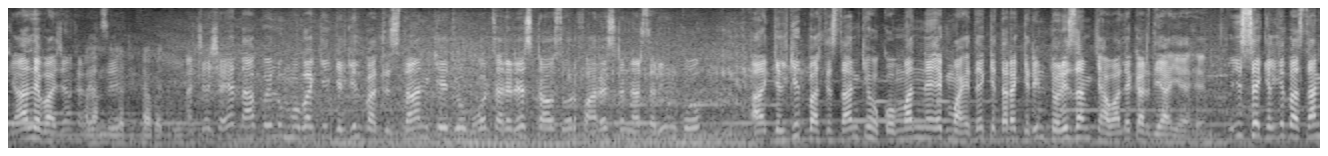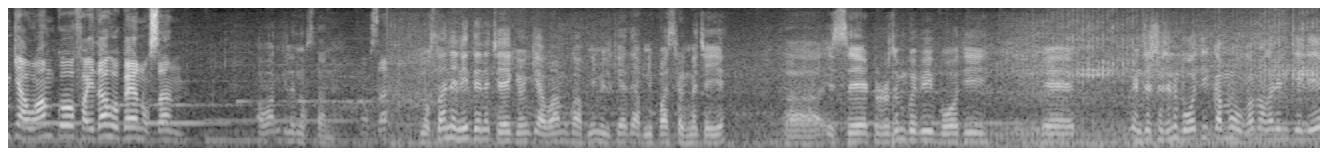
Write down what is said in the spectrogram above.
کیا حال ہے بھائی جان؟ الحمدللہ ٹھیک اچھا شاید آپ کو علم ہوگا کہ گلگت بلتستان کے جو بہت سارے ریسٹ ہاؤس اور فارسٹ نرسریوں کو گلگت بلتستان کی حکومت نے ایک معاہدے کی طرح گرین ٹوریزم کے حوالے کر دیا گیا ہے۔ اس سے گلگت بلتستان کے عوام کو فائدہ ہوگا یا نقصان؟ عوام کے لیے نقصان ہے۔ نقصان؟ نقصان نہیں دینا چاہیے کیونکہ عوام کو اپنی ملکیت ہے اپنی پاس رکھنا چاہیے۔ اس سے ٹورزم کو بھی بہت ہی انٹرسٹیشن بہت ہی کم ہوگا مگر ان کے لیے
